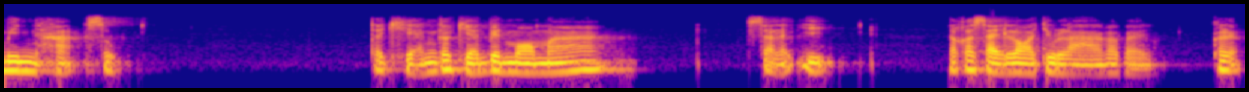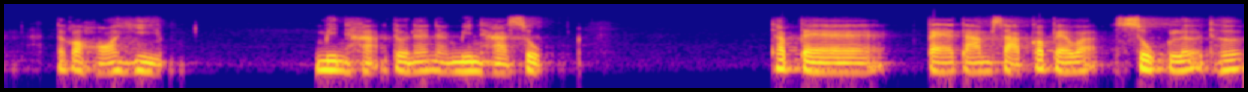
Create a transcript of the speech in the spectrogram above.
มินหาสุข ถ้าเขียนก็เขียนเป็นมอม้าสระอีแล้วก็ใส่รอจุลาเข้าไปแล้วก็หอหีบ มินหะตัวนั้นนะมินหาสุข ถ้าแปลแปลตามศัพท์ก็แปลว่า สุขเลอะเทอะ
